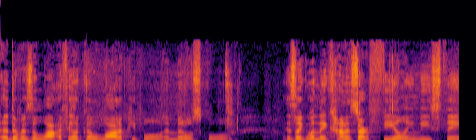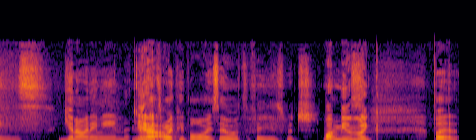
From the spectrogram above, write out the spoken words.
uh, there was a lot. I feel like a lot of people in middle school is like when they kind of start feeling these things. You know what I mean? And that's why people always say, "Oh, it's a phase," which. well, I mean, like, But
